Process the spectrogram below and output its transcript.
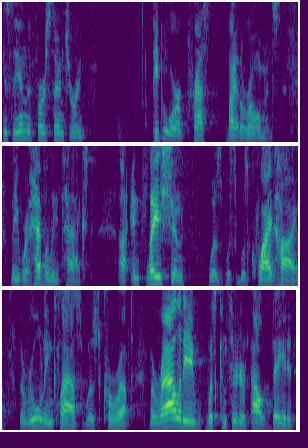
You see, in the first century, people were oppressed by the Romans. They were heavily taxed. Uh, inflation was, was, was quite high. The ruling class was corrupt. Morality was considered outdated.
